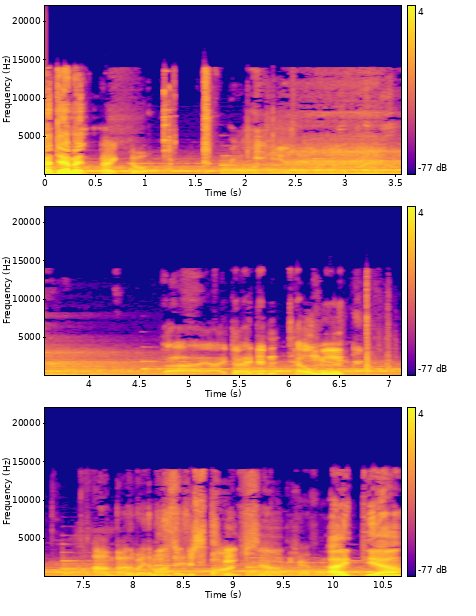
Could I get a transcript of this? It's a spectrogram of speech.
God damn it! Alright, go. Uh, I, I, d- I didn't tell me. Um, by the way, the monster just spawned, tape so be careful. I yeah.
